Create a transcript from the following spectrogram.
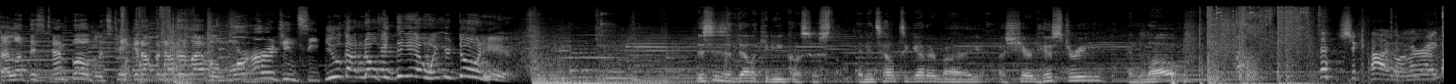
I love this tempo. Let's take it up another level. More urgency. You got no idea what you're doing here. This is a delicate ecosystem, and it's held together by a shared history and love. Chicago, am I right?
